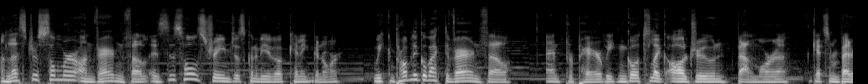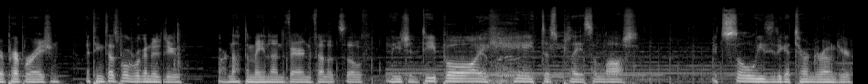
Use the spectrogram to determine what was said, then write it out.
Unless there's somewhere on Vvardenfell, is this whole stream just going to be about killing Gaenor? We can probably go back to Vvardenfell and prepare. We can go to like Ald'ruhn, Balmora, get some better preparation. I think that's what we're going to do. Or not the mainland Vardenfell itself. Legion Depot, I hate this place a lot. It's so easy to get turned around here.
